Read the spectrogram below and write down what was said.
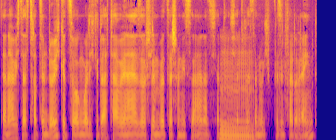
Dann habe ich das trotzdem durchgezogen, weil ich gedacht habe, ja, so schlimm wird's ja schon nicht sein. Also ich hatte, ich hatte das dann wirklich ein bisschen verdrängt.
